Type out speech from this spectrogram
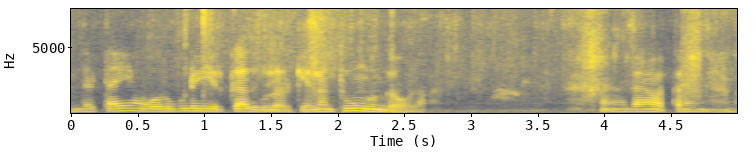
இந்த டைம் ஒரு பிள்ளையும் இருக்காது உள்ள இருக்கு. எல்லாம் தூங்குங்க அவ்வளோ அதான் ஒத்துறேன் நான்.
